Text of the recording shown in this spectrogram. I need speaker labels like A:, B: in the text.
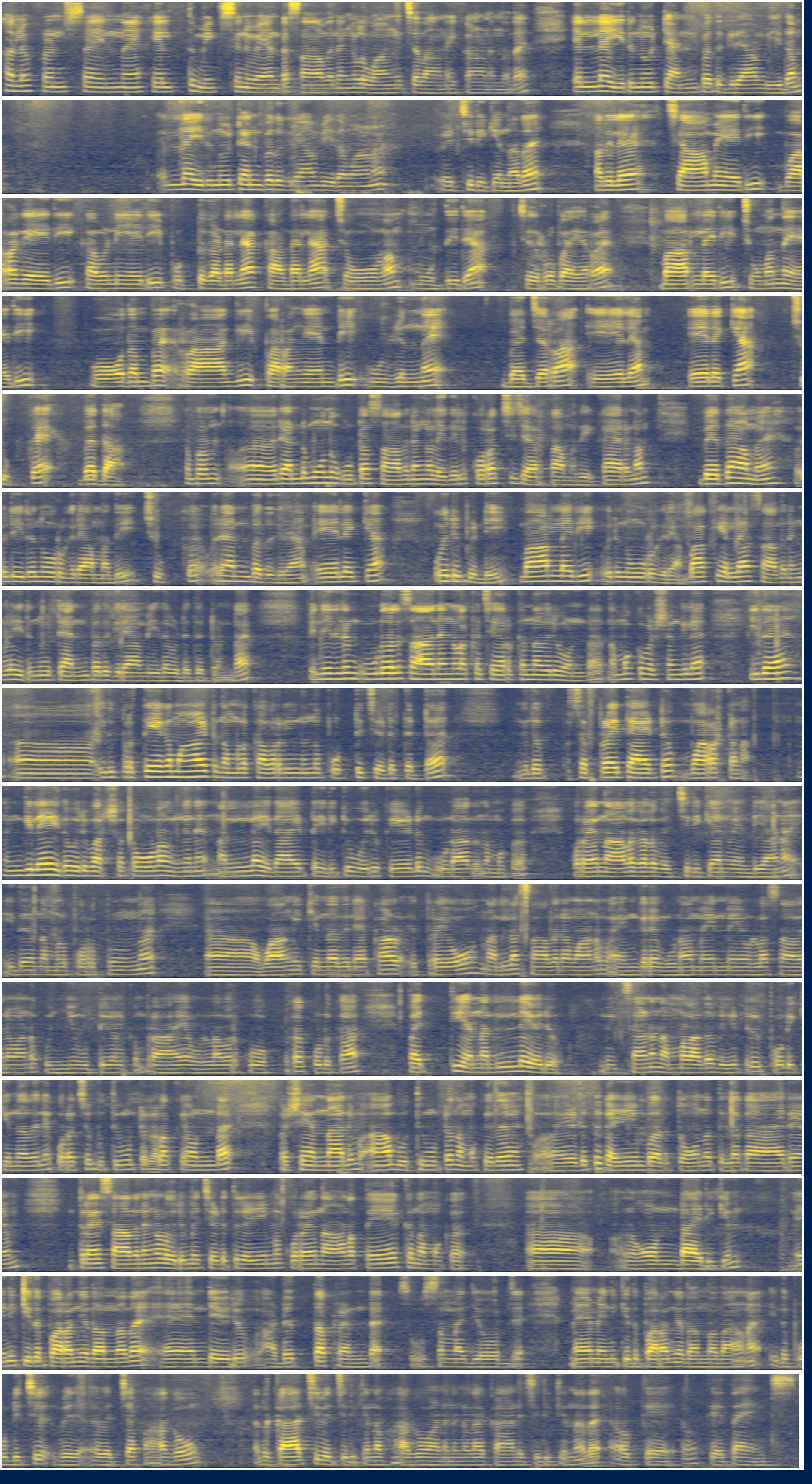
A: Hello friends ഇന്ന് health മിക്സിന് വേണ്ട സാധനങ്ങൾ വാങ്ങിച്ചതാണ് ഈ കാണുന്നത്. എല്ലാം ഇരുന്നൂറ്റൻപത് ഗ്രാം വീതം എല്ലാം ഇരുന്നൂറ്റൻപത് ഗ്രാം വീതമാണ് വെച്ചിരിക്കുന്നത്. അതിൽ ചാമയരി വറകരി കവണിയരി പുട്ടുകടല കടല ചോളം മുതിര ചെറുപയർ ബാർലരി ചുമന്ന അരി ഗോതമ്പ് റാഗി പറങ്ങേണ്ടി ഉഴുന്ന് ബജറ ഏലം ഏലക്ക ചുക്ക് ബദാം. അപ്പം രണ്ട് മൂന്ന് കൂട്ടം സാധനങ്ങൾ ഇതിൽ കുറച്ച് ചേർത്താൽ മതി. കാരണം ബദാം ഒരു ഇരുന്നൂറ് ഗ്രാം മതി ചുക്ക് ഒരു അൻപത് ഗ്രാം ഏലക്ക ഒരു പിടി ബാർലരി ഒരു നൂറ് ഗ്രാം. ബാക്കി എല്ലാ സാധനങ്ങളും ഇരുന്നൂറ്റി അൻപത് ഗ്രാം വീതം എടുത്തിട്ടുണ്ട്. പിന്നെ ഇതിലും കൂടുതൽ സാധനങ്ങളൊക്കെ ചേർക്കുന്നവരും ഉണ്ട്. നമുക്ക് പക്ഷെങ്കിൽ ഇത് ഇത് പ്രത്യേകമായിട്ട് നമ്മൾ കവറിൽ നിന്ന് പൊട്ടിച്ചെടുത്തിട്ട് ഇത് സെപ്പറേറ്റ് ആയിട്ട് വറക്കണം. എങ്കിലേ ഇത് ഒരു വർഷത്തോളം ഇങ്ങനെ നല്ല ഇതായിട്ട് ഇരിക്കും. ഒരു കേടും കൂടാതെ നമുക്ക് കുറേ നാളുകൾ വെച്ചിരിക്കാൻ വേണ്ടിയാണ് ഇത് നമ്മൾ പുറത്തുനിന്ന് വാങ്ങിക്കുന്നതിനേക്കാൾ എത്രയോ നല്ല സാധനമാണ്. ഭയങ്കര ഗുണമേന്മയുള്ള സാധനമാണ്. കുഞ്ഞു കുട്ടികൾക്കും പ്രായമുള്ളവർക്കും ഒക്കെ കൊടുക്കാൻ പറ്റിയ നല്ലൊരു മിക്സാണ്. നമ്മളത് വീട്ടിൽ പൊടിക്കുന്നതിന് കുറച്ച് ബുദ്ധിമുട്ടുകളൊക്കെ ഉണ്ട്. പക്ഷേ എന്നാലും ആ ബുദ്ധിമുട്ട് നമുക്കിത് എടുത്തു കഴിയുമ്പോൾ അത് തോന്നത്തില്ല. കാര്യം ഇത്രയും സാധനങ്ങൾ ഒരുമിച്ച് എടുത്തു കഴിയുമ്പോൾ കുറേ നാളത്തേക്ക് നമുക്ക് ഉണ്ടായിരിക്കും. എനിക്കിത് പറഞ്ഞു തന്നത് എന്റെ ഒരു അടുത്ത ഫ്രണ്ട് സൂസമ്മ ജോർജ്. മാം എനിക്കിത് പറഞ്ഞു തന്നതാണ്. ഇത് പൊടിച്ച് വെച്ച ഭാഗവും അത് കാച്ചി വെച്ചിരിക്കുന്ന ഭാഗവുമാണ് നിങ്ങളെ കാണിച്ചിരിക്കുന്നത്. Okay okay thanks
